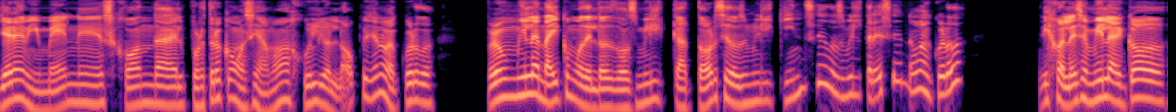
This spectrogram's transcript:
Jeremy Menes, Honda, el portero, ¿cómo se llamaba? Julio López, ya no me acuerdo. Pero un Milan ahí como del dos- 2014, 2015, 2013, no me acuerdo. Híjole, ese Milan, ¿cómo?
